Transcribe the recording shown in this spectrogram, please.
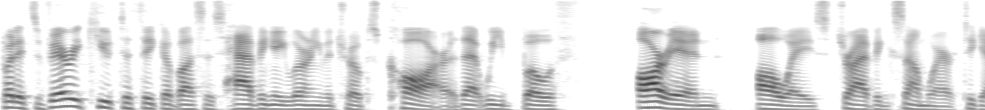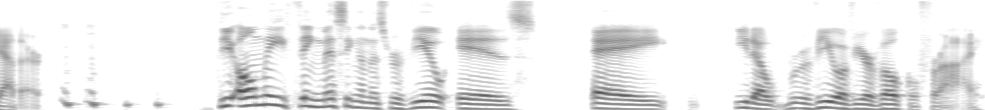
But it's very cute to think of us as having a Learning the Tropes car that we both are in, always driving somewhere together. the only thing missing in this review is a, you know, review of your vocal fry.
